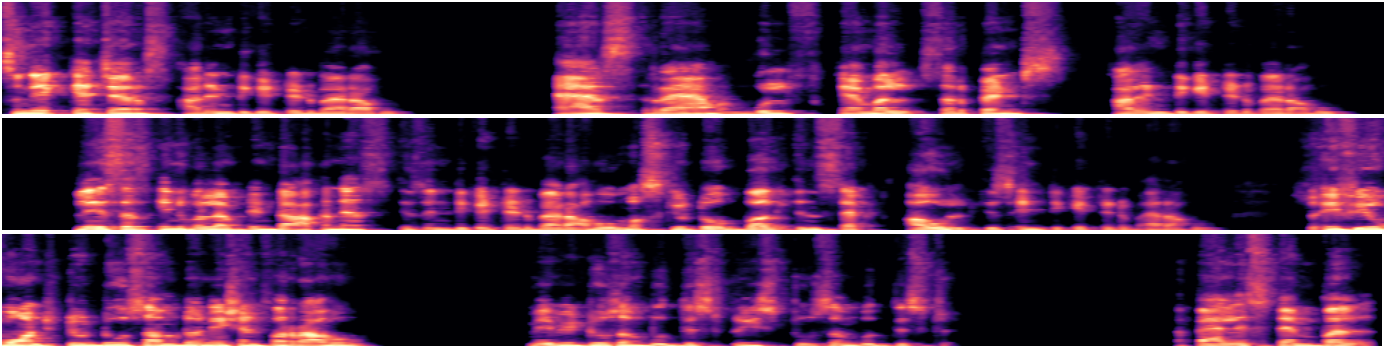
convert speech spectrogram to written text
Snake catchers are indicated by Rahu. As ram, wolf, camel, serpents are indicated by Rahu. Places enveloped in darkness is indicated by Rahu. Mosquito, bug, insect, owl is indicated by Rahu. So if you want to do some donation for Rahu, maybe to some Buddhist priest, to some Buddhist palace temple,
